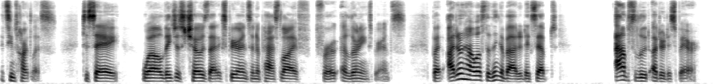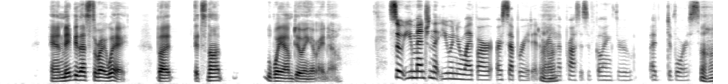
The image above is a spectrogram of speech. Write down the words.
It seems heartless to say, well, they just chose that experience in a past life for a learning experience. But I don't know how else to think about it except absolute utter despair. And maybe that's the right way, but it's not the way I'm doing it right now. So you mentioned that you and your wife are are separated or Uh-huh. in the process of going through a divorce, Uh-huh.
